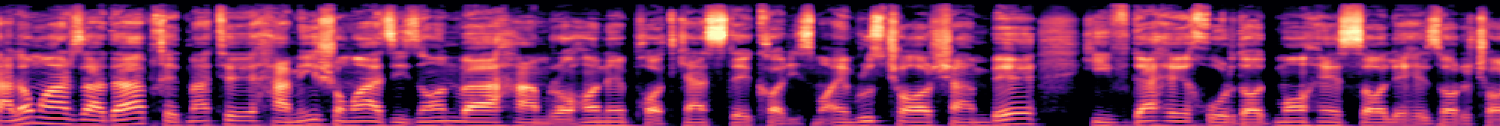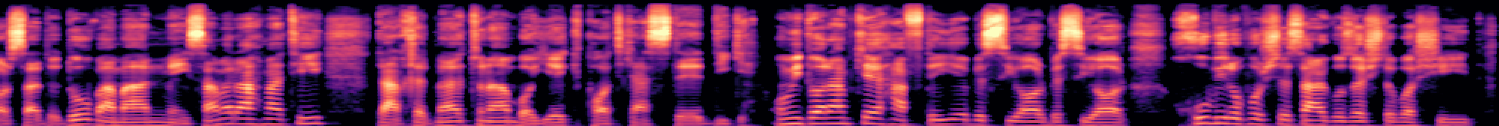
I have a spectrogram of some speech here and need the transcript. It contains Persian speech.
سلام و عرض ادب خدمت همه شما عزیزان و همراهان پادکست کاریزما. امروز چهارشنبه 17 خرداد ماه سال 1402 و من میسم رحمتی در خدمتتونم با یک پادکست دیگه. امیدوارم که هفته بسیار بسیار خوبی رو پشت سر گذاشته باشید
